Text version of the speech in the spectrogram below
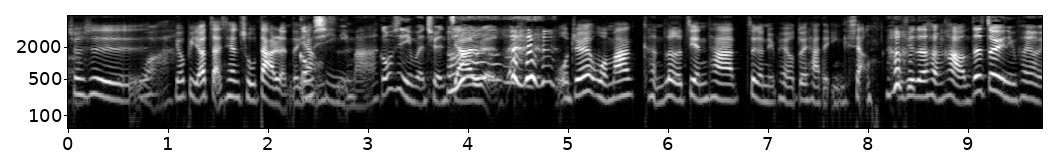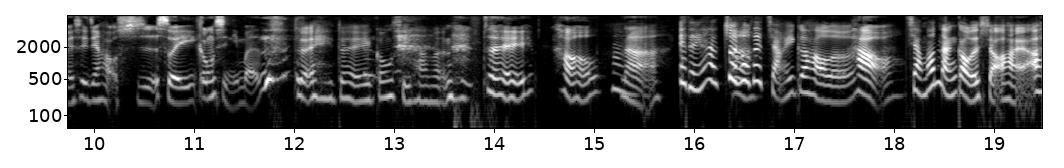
就是哇有比较展现出大人的样子。恭喜你！妈，恭喜你们全家人，我觉得我妈很乐见她这个女朋友对她的影响。我觉得很好。这对于女朋友也是一件好事，所以恭喜你们。对对，恭喜他们。对，好，那哎，等一下，最后再讲一个好了。好，讲到难搞的小孩啊，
